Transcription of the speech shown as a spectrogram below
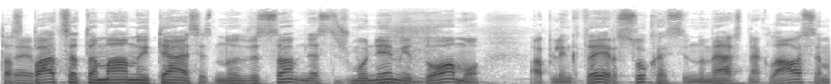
Tas Taip. Taip. pats Atamanui tęsis. Nu visam, nes žmonėm įdomu. Aplink tai ir sukasi, nu mes neklausim,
